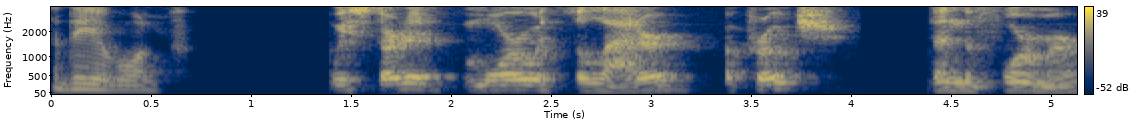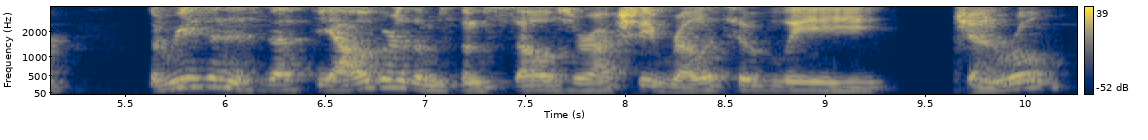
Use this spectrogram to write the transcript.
they evolve? We started more with the latter approach than the former. The reason is that the algorithms themselves are actually relatively general,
